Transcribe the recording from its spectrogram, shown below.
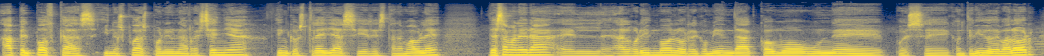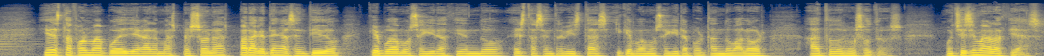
Apple Podcast y nos puedas poner una reseña, cinco estrellas, si eres tan amable. De esa manera, el algoritmo lo recomienda como un eh, pues, eh, contenido de valor y de esta forma puede llegar a más personas para que tenga sentido que podamos seguir haciendo estas entrevistas y que podamos seguir aportando valor a todos vosotros. Muchísimas gracias.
